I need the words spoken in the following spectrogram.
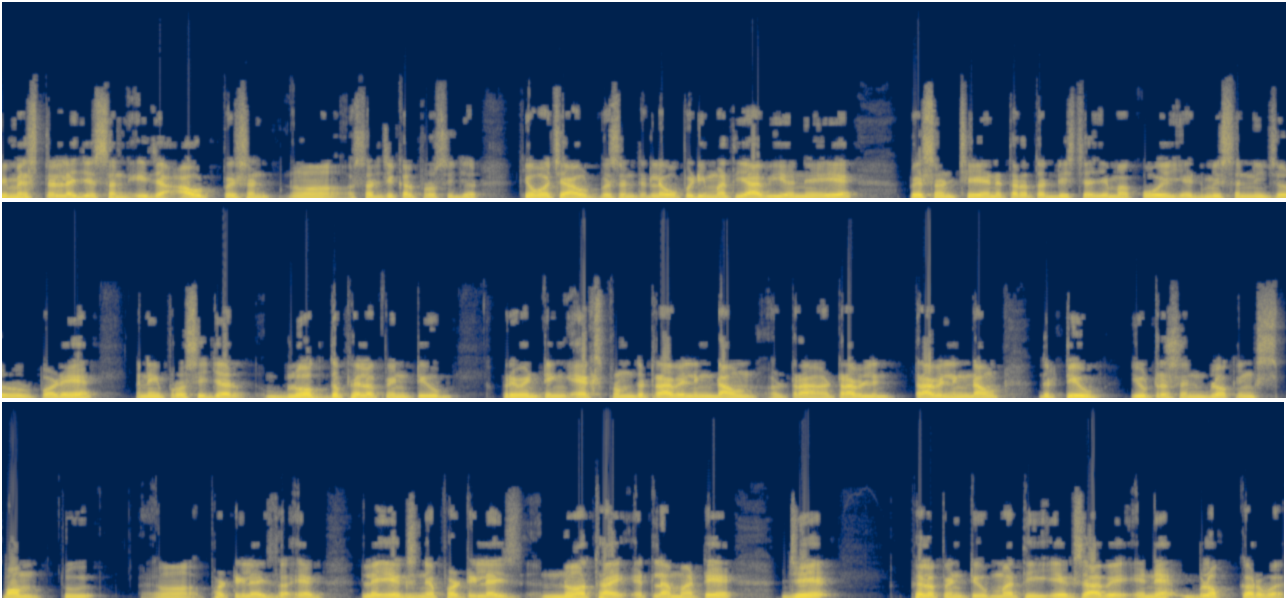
Female sterilisation is a out patient surgical procedure કેવો છે આઉટ પેશન્ટ એટલે ઓપીડીમાંથી આવી અને એ પેશન્ટ છે એને તરત જ ડિસ્ચાર્જ એમાં કોઈ એડમિશનની જરૂર પડે નહીં. Procedure block the fallopian tube preventing eggs from the travelling down travelling travelling down the tube uterus and blocking sperm to fertilise the egg એટલે એગ્સને ફર્ટિલાઇઝ ન થાય એટલા માટે જે ફેલોપિન ટ્યુબમાંથી એગ્સ આવે એને બ્લોક કરવા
